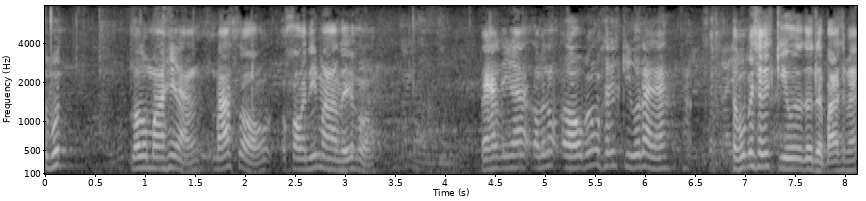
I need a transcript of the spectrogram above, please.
สมมติเราลงมาที่หลังบาสสองคออันนี้มาเลยครับผมแต่ครั้งนี้เราไม่ต้องเราไม่ต้องใช้สกิลก็ได้นะแต่ผมไม่ใช้สกิลเดินบาสใช่ไหม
